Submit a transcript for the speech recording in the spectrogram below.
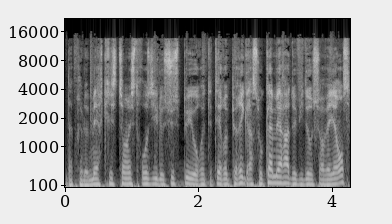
D'après le maire Christian Estrosi, le suspect aurait été repéré grâce aux caméras de vidéosurveillance.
